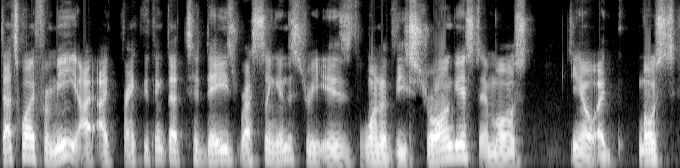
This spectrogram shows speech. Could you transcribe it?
that's why for me, I, I frankly think that today's wrestling industry is one of the strongest and most, you know, uh, most.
